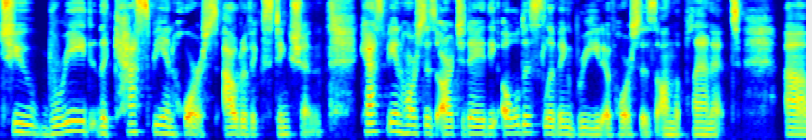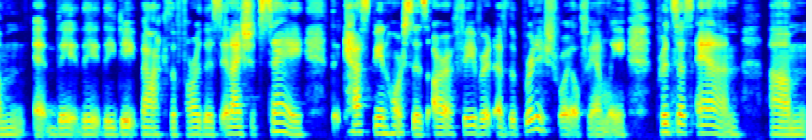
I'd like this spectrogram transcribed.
to breed the Caspian horse out of extinction. Caspian horses are today the oldest living breed of horses on the planet. Um, they, they, they date back the farthest. And I should say that Caspian horses are a favorite of the British royal family. Princess Anne um,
